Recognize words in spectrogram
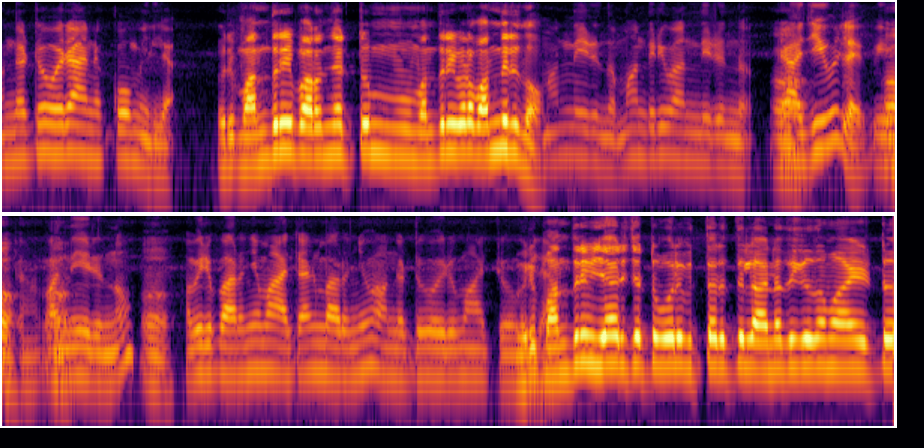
എന്നിട്ട് ഒരു അനക്കവുമില്ല ഒരു മന്ത്രി പറഞ്ഞിട്ടും മന്ത്രി ഇവിടെ വന്നിരുന്നോ? വന്നിരുന്നു. മന്ത്രി വന്നിരുന്നു. രാജീവല്ലേ? വന്നിരുന്നു. അവർ പറഞ്ഞു മാറ്റാൻ പറഞ്ഞു. എന്നിട്ട് ഒരു മാറ്റവും ഒരു മന്ത്രി വിചാരിച്ചിട്ട് പോലും ഇത്തരത്തിൽ അനധികൃതമായിട്ട്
